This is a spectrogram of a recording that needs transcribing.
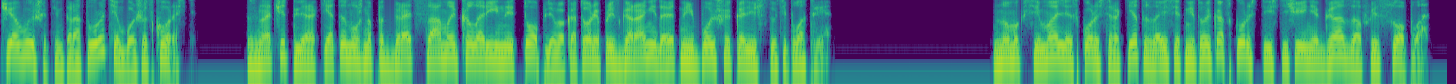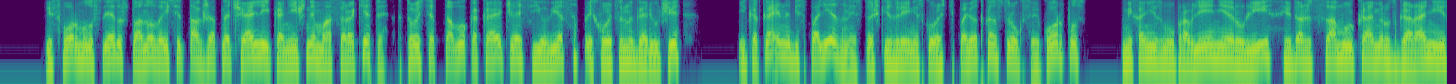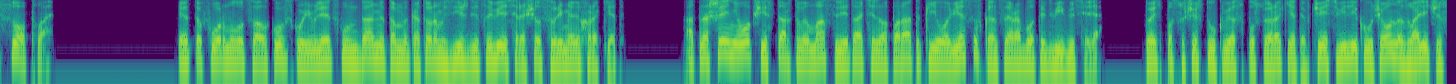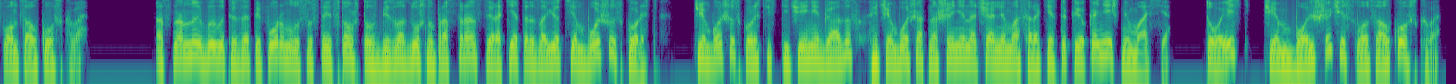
Чем выше температура, тем больше скорость. Значит, для ракеты нужно подбирать самое калорийное топливо, которое при сгорании дает наибольшее количество теплоты. Но максимальная скорость ракеты зависит не только от скорости истечения газов из сопла. Из формулы следует, что оно зависит также от начальной и конечной массы ракеты, то есть от того, какая часть ее веса приходится на горючее, и какая она бесполезная с точки зрения скорости полета конструкции, корпус, механизм управления, рули и даже самую камеру сгорания и сопла. Эта формула Циолковского является фундаментом, на котором зиждется весь расчет современных ракет. Отношение общей стартовой массы летательного аппарата к его весу в конце работы двигателя, то есть по существу к весу пустой ракеты, в честь великого ученого назвали числом Циолковского. Основной вывод из этой формулы состоит в том, что в безвоздушном пространстве ракета разовьет тем большую скорость, чем больше скорость истечения газов, и чем больше отношение начальной массы ракеты к ее конечной массе, то есть чем больше число Циолковского.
